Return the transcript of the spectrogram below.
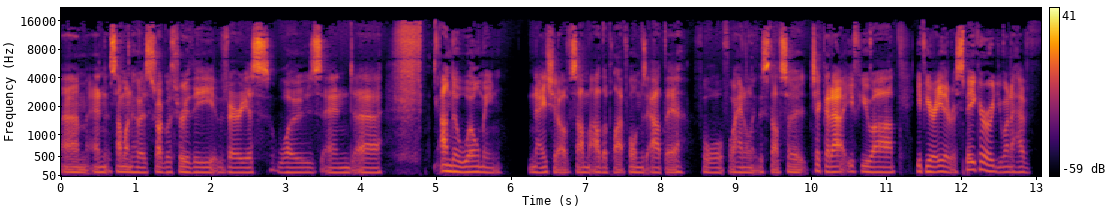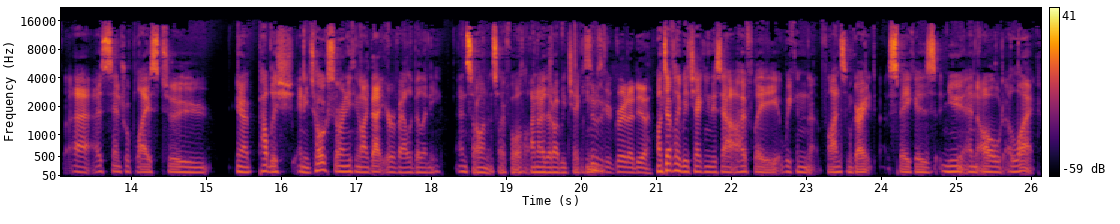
um, and someone who has struggled through the various woes and uh, underwhelming nature of some other platforms out there for for handling this stuff. So check that out if you are if you're either a speaker or you want to have uh, a central place to you know publish any talks or anything like that, your availability and so on and so forth. I know that I'll be checking. Seems like a great idea. I'll definitely be checking this out. Hopefully, we can find some great speakers, new and old alike.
